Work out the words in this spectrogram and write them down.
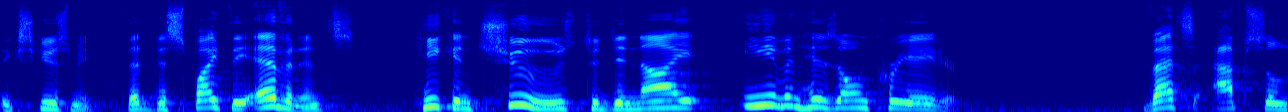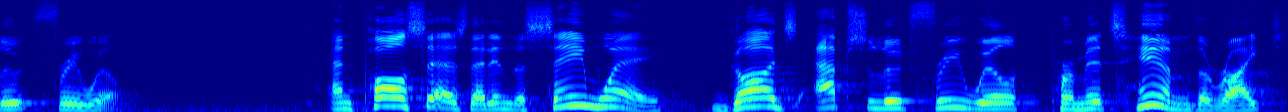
excuse me, that despite the evidence, he can choose to deny even his own creator. That's absolute free will. And Paul says that in the same way, God's absolute free will permits him the right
